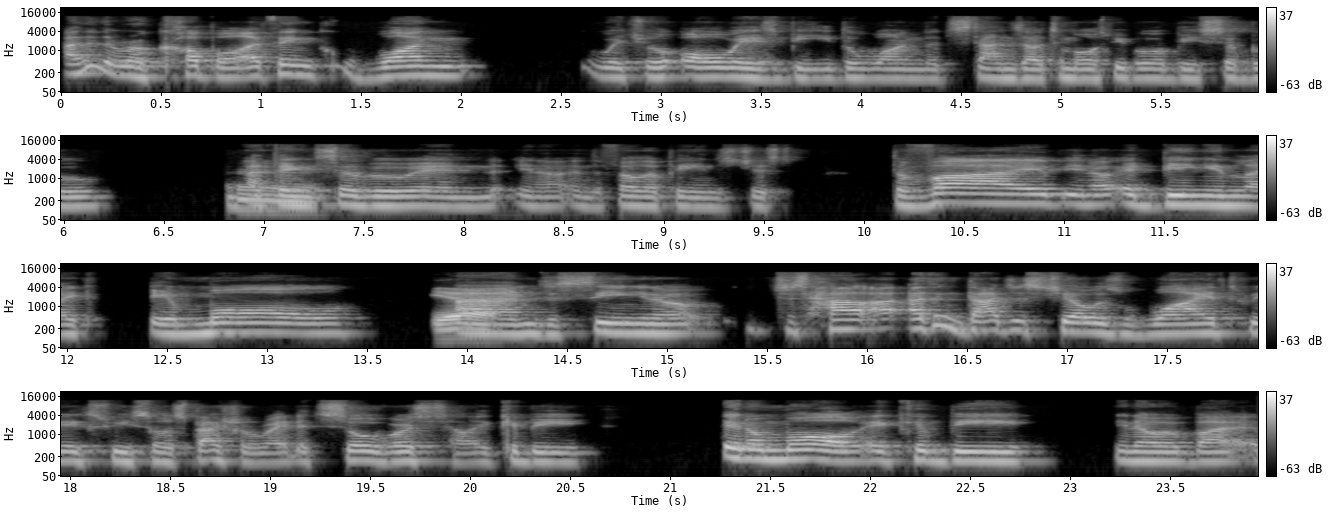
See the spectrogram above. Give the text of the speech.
I think there were a couple. I think one which will always be the one that stands out to most people will be Cebu. Mm. I think mm. Cebu in you know in the Philippines just the vibe, you know, it being in like a mall, yeah, and just seeing, you know, just how I think that just shows why 3x3 is so special, right? It's so versatile. It could be in a mall, it could be, you know, by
